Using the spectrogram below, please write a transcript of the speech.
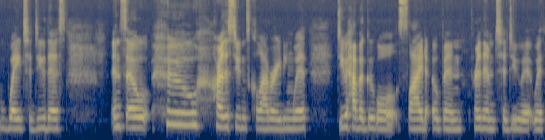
way to do this. And so, who are the students collaborating with? Do you have a Google slide open for them to do it with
